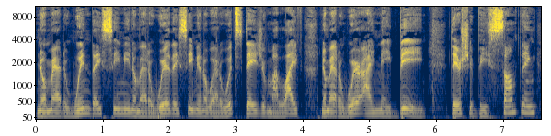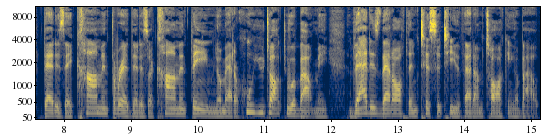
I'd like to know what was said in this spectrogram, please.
no matter when they see me, no matter where they see me, no matter what stage of my life, no matter where I may be. There should be something that is a common thread, that is a common theme, no matter who you talk to about me. That is that authenticity that I'm talking about.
